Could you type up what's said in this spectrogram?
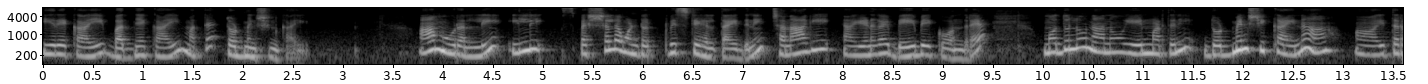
ಹೀರೆಕಾಯಿ, ಬದನೆಕಾಯಿ ಮತ್ತು ದೊಡ್ಡ ಮೆಣಸಿನ್ಕಾಯಿ ಆ ಮೂರಲ್ಲಿ ಇಲ್ಲಿ ಸ್ಪೆಷಲ್ ಒಂದು ಟ್ವಿಸ್ಟ್ ಹೇಳ್ತಾ ಇದ್ದೀನಿ. ಚೆನ್ನಾಗಿ ಎಣ್ಗಾಯಿ ಬೇಯಬೇಕು ಅಂದರೆ ಮೊದಲು ನಾನು ಏನು ಮಾಡ್ತೀನಿ ದೊಡ್ಡ ಮೆಣಸಿನ್ಕಾಯಿನ ಈ ಥರ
